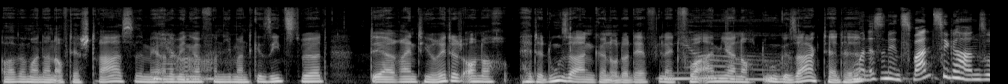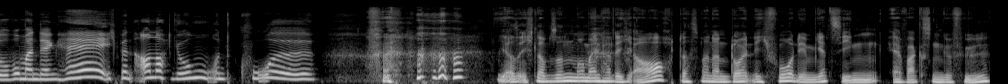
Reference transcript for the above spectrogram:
Aber wenn man dann auf der Straße mehr oder Ja. weniger von jemand gesiezt wird, der rein theoretisch auch noch hätte du sagen können oder der vielleicht vor einem Jahr noch du gesagt hätte. Man ist in den 20ern so, wo man denkt, hey, ich bin auch noch jung und cool. Ja, also ich glaube, so einen Moment hatte ich auch. Das war dann deutlich vor dem jetzigen Erwachsenengefühl,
